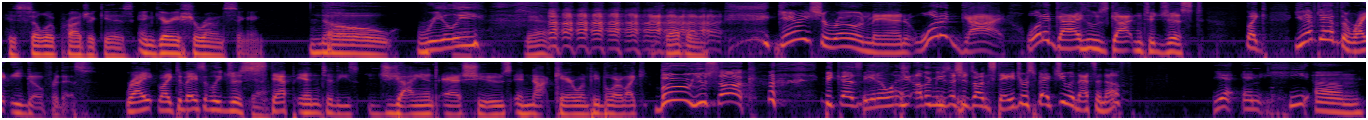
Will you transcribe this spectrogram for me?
his solo project is, and Gary Cherone singing. No. Really? Yeah, it's happening. Gary Cherone, man, what a guy. What a guy who's gotten to just like you have to have the right ego for this. Right? Like to basically just step into these giant ass shoes and not care when people are like, boo, you suck. because But you know what? the other musicians on stage respect you and that's enough. Yeah, and he um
